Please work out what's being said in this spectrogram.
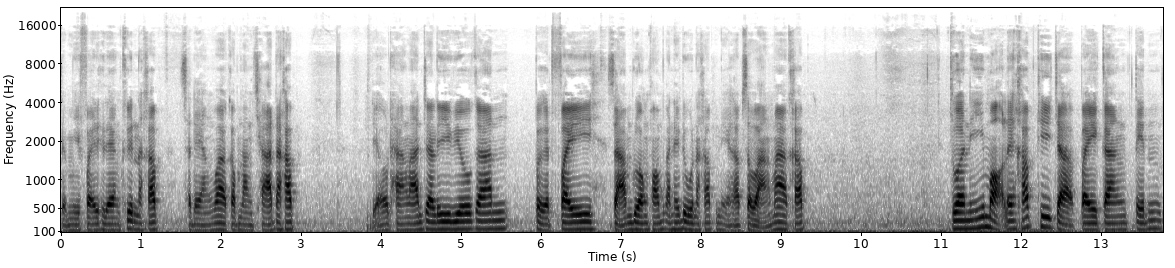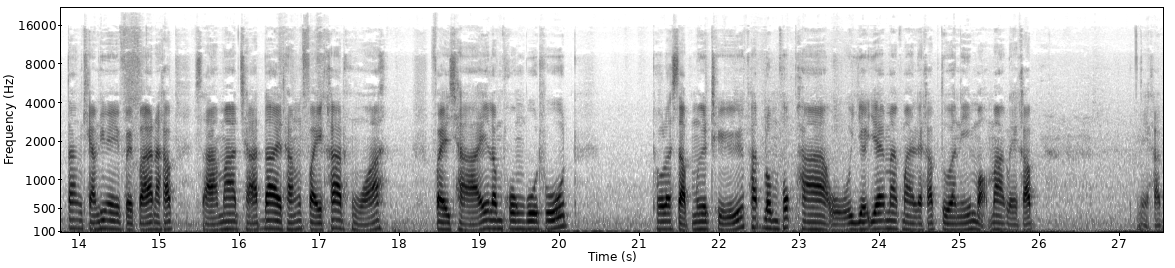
จะมีไฟสีแดงขึ้นนะครับ แสดงว่ากำลังชาร์จนะครับ เดี๋ยวทางร้านจะรีวิวการเปิดไฟ 3 ดวงพร้อมกันให้ดูนะครับ เนี่ยครับ สว่างมากครับ ตัวนี้เหมาะเลยครับที่จะไปกางเต็นท์ตั้งแคมป์ที่ไม่มีไฟฟ้านะครับ สามารถชาร์จได้ทั้งไฟคาดหัว ไฟฉายลำโพงบลูทูธโทรศัพท์มือถือพัดลมพกพาโอ้เยอะแยะมากมายเลยครับ ตัวนี้เหมาะมากเลยครับนี่ครับ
